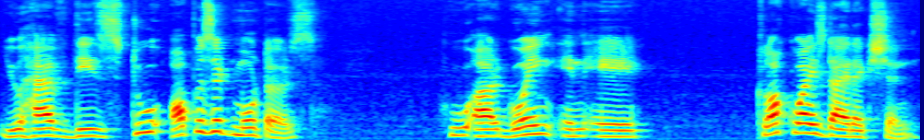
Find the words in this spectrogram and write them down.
you have these two opposite motors who are going in a clockwise direction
